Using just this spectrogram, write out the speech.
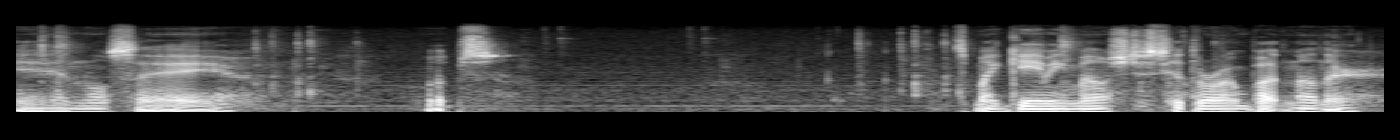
And we'll say, whoops. It's my gaming mouse, just hit the wrong button on there.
